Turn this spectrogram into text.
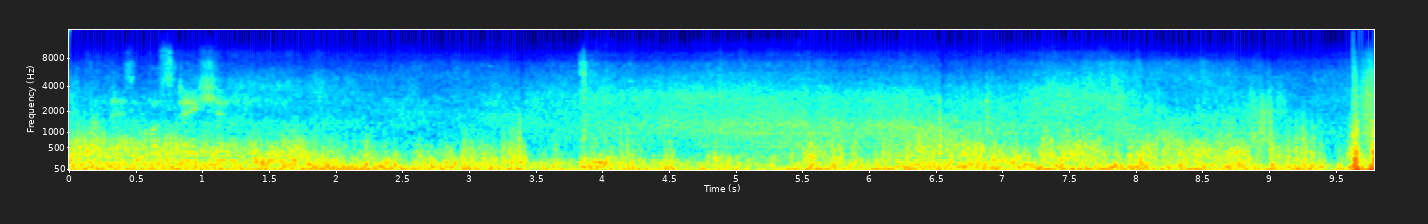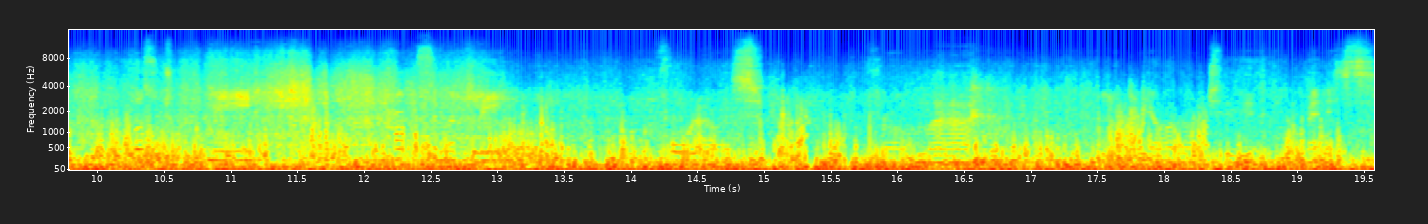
And there's a bus station. The bus took me approximately four hours from uh, Ljubljana to Venice.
